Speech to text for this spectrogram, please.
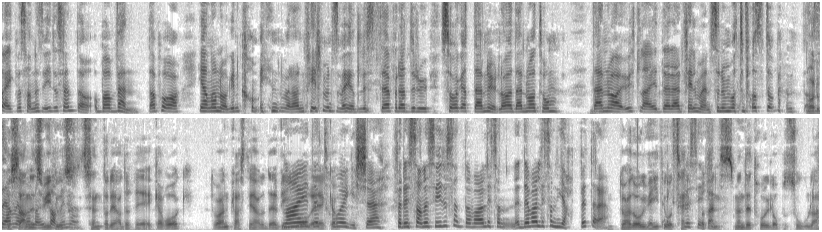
jeg på Sandnes Videosenter og bare venta på gjerne noen kom inn med den filmen som jeg hadde lyst til, fordi at du så at den hylla, den var tom. Den var utleid, den filmen, så du måtte bare stå og vente. Var det på Sandnes. Videosenter de hadde reker òg? Det var en plass de hadde det. Video Nei, det tror jeg ikke. For det Sandnes Videosenter var litt sånn Det var litt sånn jappete, det. Du hadde òg video tett på den, men det tror jeg lå på Sola.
